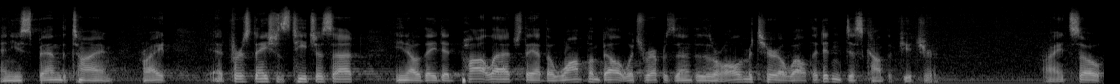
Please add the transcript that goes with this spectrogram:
and you spend the time, right? First Nations teach us that. You know, they did potlatch, they had the wampum belt, which represented all the material wealth. They didn't discount the future, right? So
